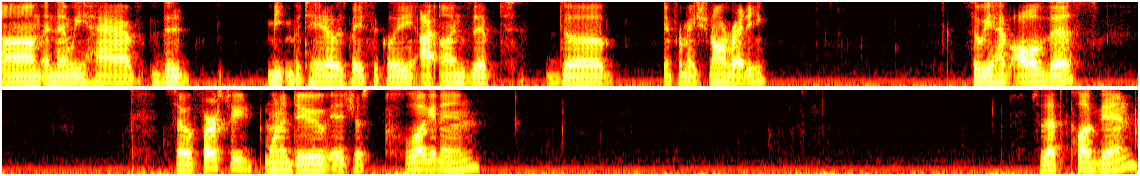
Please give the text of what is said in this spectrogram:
Um, and then we have the meat and potatoes basically. I unzipped the information already. So we have all of this. So first we want to do is just plug it in. So that's plugged in.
